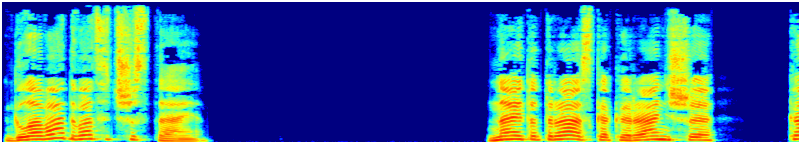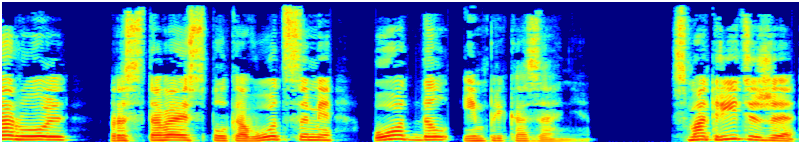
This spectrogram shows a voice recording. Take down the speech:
Глава двадцать шестая. На этот раз, как и раньше, король, расставаясь с полководцами, отдал им приказание. «Смотрите же,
